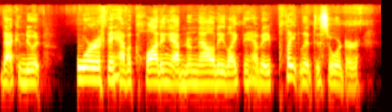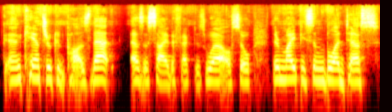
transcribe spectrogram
that can do it. Or if they have a clotting abnormality, like they have a platelet disorder, and cancer could cause that as a side effect as well. So there might be some blood tests,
